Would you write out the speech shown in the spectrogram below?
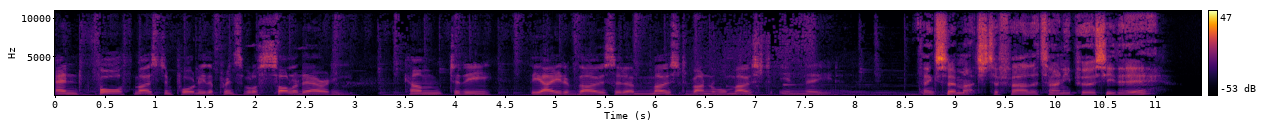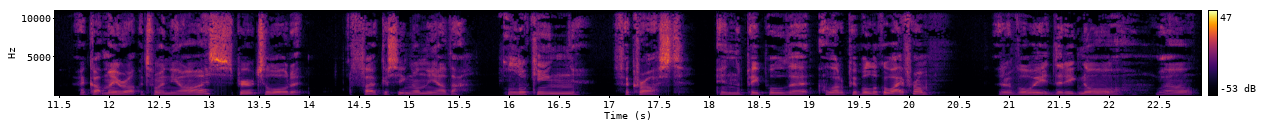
And fourth, most importantly, the principle of solidarity, come to the, the aid of those that are most vulnerable, most in need. Thanks so much to Father Tony Percy there. It got me right between the eyes. Spiritual audit, focusing on the other, looking for Christ in the people that a lot of people look away from, that avoid, that ignore. Well,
